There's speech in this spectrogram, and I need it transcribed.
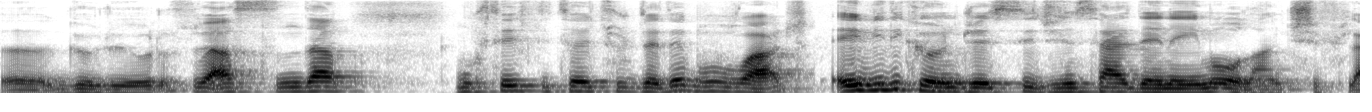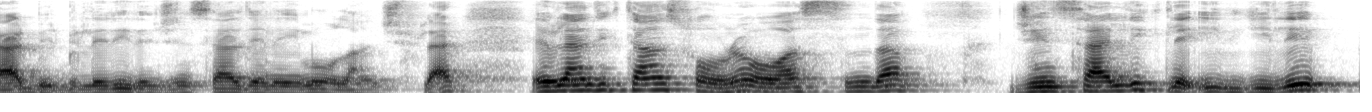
e, görüyoruz ve aslında muhtelif literatürde de bu var. Evlilik öncesi cinsel deneyimi olan çiftler, birbirleriyle cinsel deneyimi olan çiftler evlendikten sonra o aslında cinsellikle ilgili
